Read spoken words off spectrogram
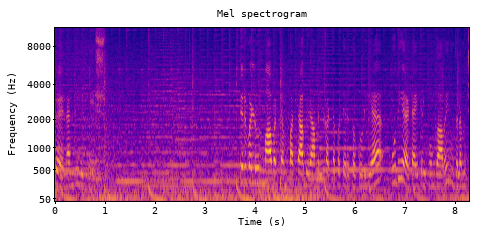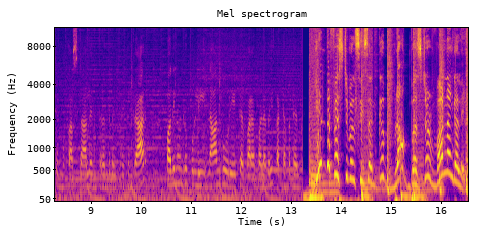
விவரங்களை வழங்கியமைக்கு நன்றி விக்னேஷ். திருவள்ளூர் மாவட்டம் பட்டாபிராமில் கட்டப்பட்டிருக்கக்கூடிய புதிய டைட்டில் பூங்காவை முதலமைச்சர் மு க ஸ்டாலின் திறந்து வைத்திருக்கின்றார். பதினொன்று புள்ளி நான்கு ஒரு ஏக்கர் பரப்பளவில் கட்டப்பட்டிருக்க இந்த ஃபெஸ்டிவல் சீசனுக்கு பிளாக் பஸ்டர் வண்ணங்களில்.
